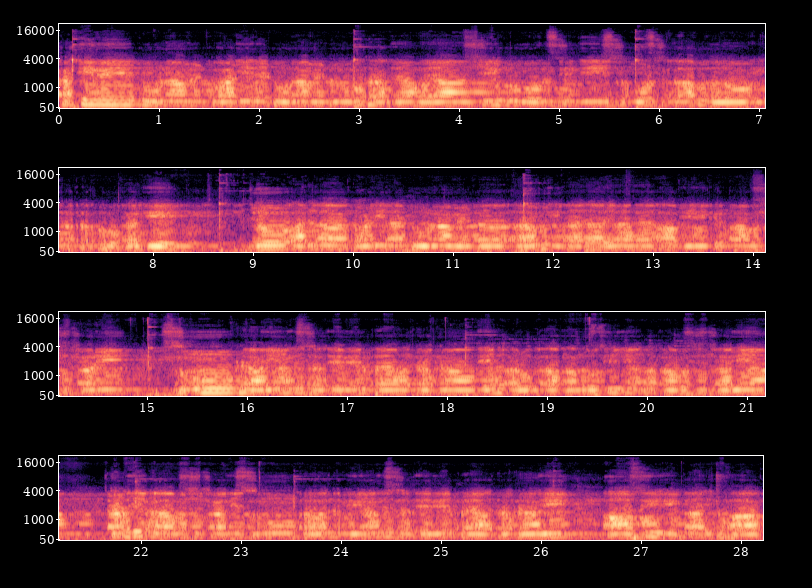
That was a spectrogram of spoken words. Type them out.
ਇਕੱਠੀਵੇਂ ਟੂਰਨਾਮੈਂਟ, ਕਬੱਡੀ ਦੇ ਟੂਰਨਾਮੈਂਟ ਨੂੰ ਮੁੱਖ ਰੱਖਦਿਆਂ ਹੋਇਆ ਸ੍ਰੀ ਗੁਰੂ ਗੋਬਿੰਦ ਸਿੰਘ ਜੀ ਸਪੋਰਟਸ ਕਲੱਬ ਵੱਲੋਂ ਇਕੱਤਰਤ ਹੋ ਕਰਕੇ ਜੋ ਅੱਜ ਦਾ ਕਬੱਡੀ ਦਾ ਟੂਰਨਾਮੈਂਟ ਆਰੰਭ ਕੀਤਾ ਜਾ ਰਿਹਾ ਹੈ, ਆਪ ਜੀ ਦੀ ਕਿਰਪਾ ਬਖਸ਼ਿਸ਼ ਕਰੇ। ਸਮੂਹ ਖਿਡਾਰੀਆਂ ਦੇ ਸਿਰ ਤੇ ਮਿਹਰ ਪਿਆ ਹੱਥ ਰੱਖਣਾ, ਦੇਹ ਅਰੋਗਤਾ, ਤੰਦਰੁਸਤੀ ਦੀਆਂ ਦਾਤਾਂ ਬਖਸ਼ਿਸ਼ ਕਰਨੀਆਂ, ਚੜ੍ਹਦੀ ਕਲਾ ਬਖਸ਼ਿਸ਼ ਕਰਨੀ, ਸਮੂਹ ਪ੍ਰਬੰਧਕ ਵੀਰਾਂ ਦੇ ਸਿਰ ਤੇ ਮਿਹਰ ਪਿਆ ਹੱਥ ਰੱਖਣਾ ਜੀ। ਆਪਸੀ ਏਕਤਾ ਇਤਫਾਕ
